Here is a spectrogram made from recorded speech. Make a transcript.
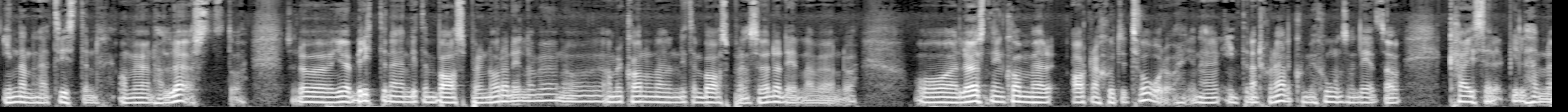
innan den här tvisten om ön har lösts. Då. Så då gör britterna en liten bas på den norra delen av ön och amerikanerna en liten bas på den södra delen av ön. Då. Och lösningen kommer 1872 då, i en internationell kommission som leds av Kaiser Wilhelm I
